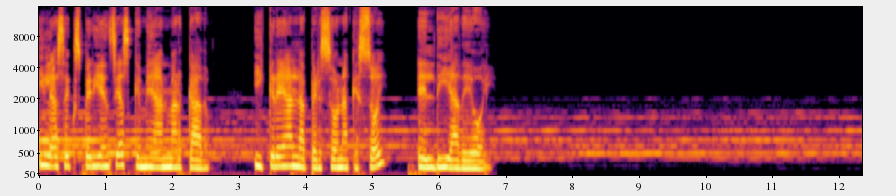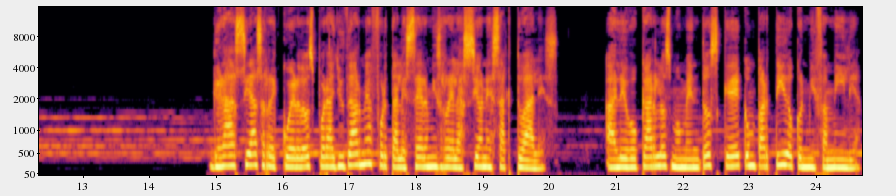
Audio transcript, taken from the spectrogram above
y las experiencias que me han marcado y crean la persona que soy el día de hoy. Gracias recuerdos por ayudarme a fortalecer mis relaciones actuales al evocar los momentos que he compartido con mi familia,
